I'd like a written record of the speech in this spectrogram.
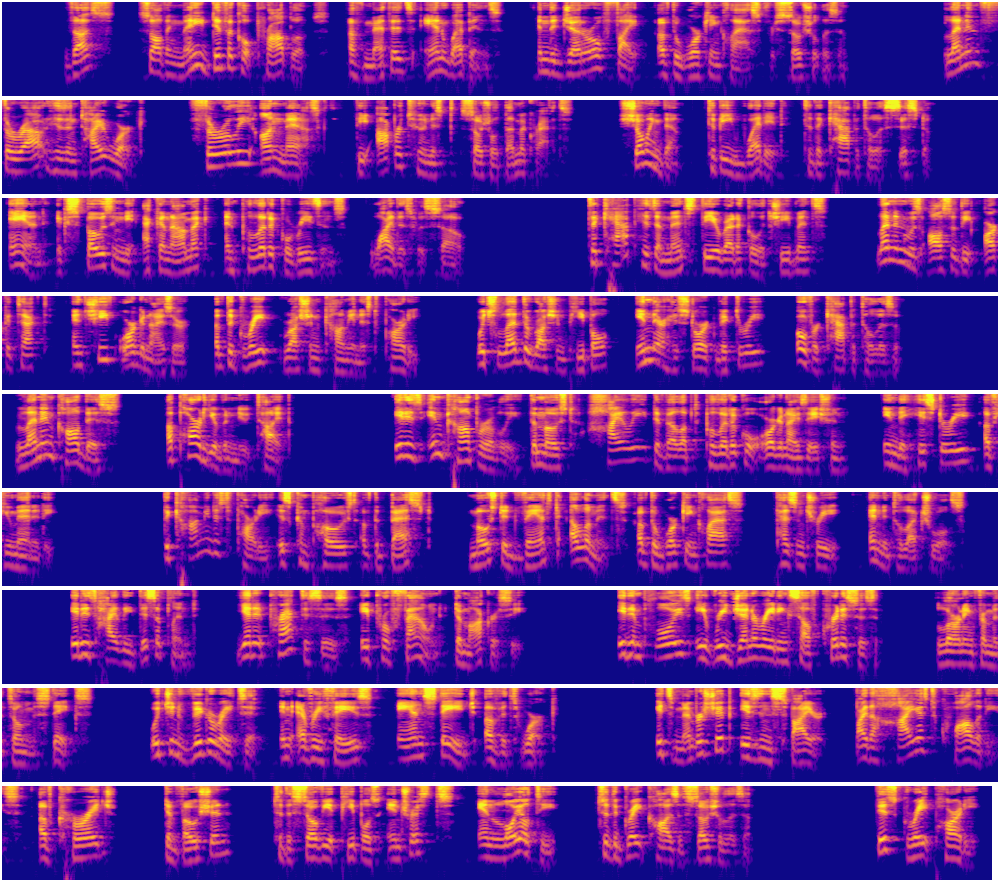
thus solving many difficult problems of methods and weapons in the general fight of the working class for socialism. Lenin, throughout his entire work, thoroughly unmasked the opportunist social democrats, showing them to be wedded to the capitalist system, and exposing the economic and political reasons why this was so. To cap his immense theoretical achievements, Lenin was also the architect and chief organizer of the great Russian Communist Party, which led the Russian people in their historic victory over capitalism. Lenin called this a party of a new type. It is incomparably the most highly developed political organization in the history of humanity. The Communist Party is composed of the best, most advanced elements of the working class, peasantry, and intellectuals. It is highly disciplined, yet it practices a profound democracy. It employs a regenerating self-criticism, learning from its own mistakes, which invigorates it in every phase and stage of its work. Its membership is inspired by the highest qualities of courage, devotion to the Soviet people's interests, and loyalty to the great cause of socialism. This great party,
